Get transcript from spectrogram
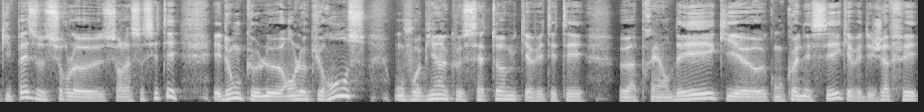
qui pèsent sur, le, sur la société. Et donc, le, en l'occurrence, on voit bien que cet homme qui avait été euh, appréhendé, qui euh, qu'on connaissait, qui avait déjà fait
